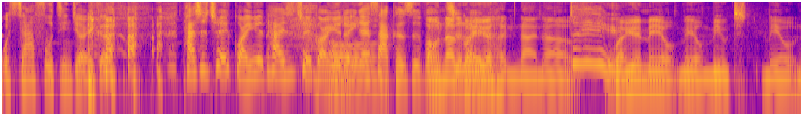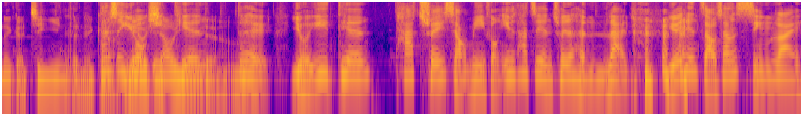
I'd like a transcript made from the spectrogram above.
我家附近就有一个，他是吹管乐，他还是吹管乐的，应该萨克斯风。哦，那管乐很难啊。对，管乐没有没有 mute，没有那个静音的那个，但是有一天，对，有一天。他吹小蜜蜂，因为他之前吹的很烂。有一天早上醒来，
